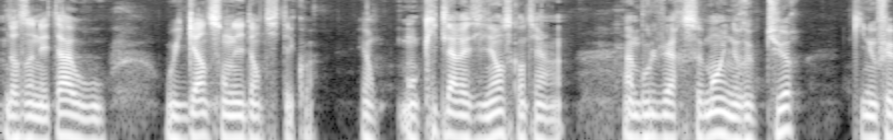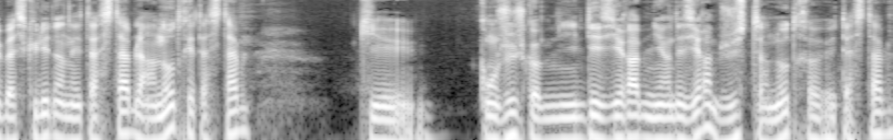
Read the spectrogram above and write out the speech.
dans un état où, où il garde son identité. Quoi. Et on, quitte la résilience quand il y a un, bouleversement, une rupture qui nous fait basculer d'un état stable à un autre état stable qui est qu'on juge comme ni désirable ni indésirable, juste un autre euh, état stable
